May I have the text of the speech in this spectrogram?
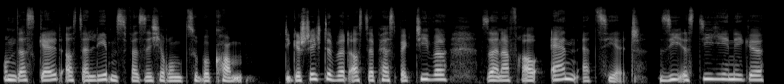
um das Geld aus der Lebensversicherung zu bekommen. Die Geschichte wird aus der Perspektive seiner Frau Anne erzählt. Sie ist diejenige,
